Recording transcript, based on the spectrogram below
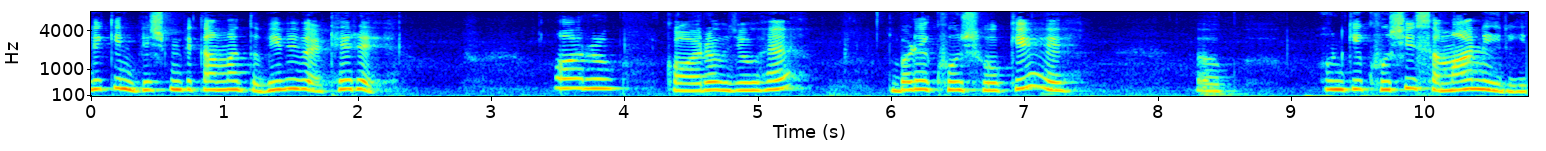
लेकिन भीष्म पितामह तभी भी बैठे रहे। और कौरव जो है, बड़े खुश होके उनकी खुशी समा नहीं रही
